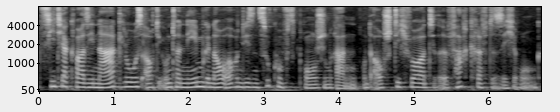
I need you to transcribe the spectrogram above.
zieht ja quasi nahtlos auch die Unternehmen genau auch in diesen Zukunftsbranchen ran und auch Stichwort äh, Fachkräftesicherung.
